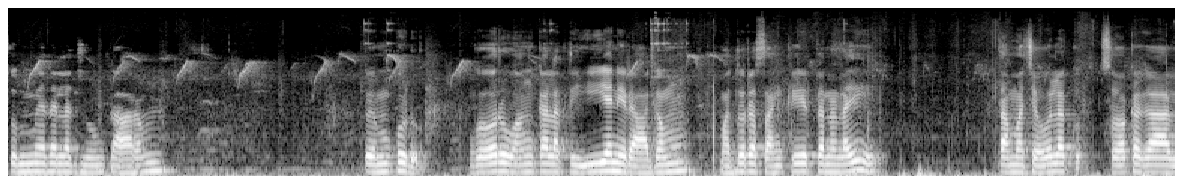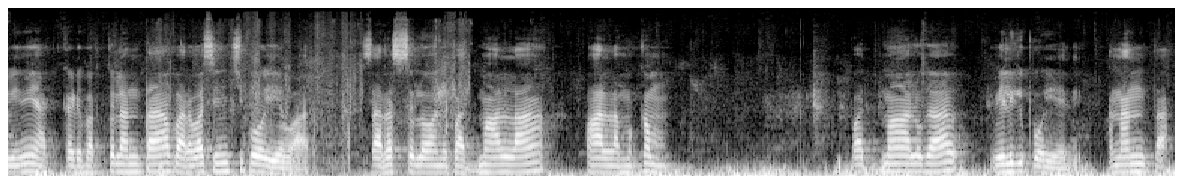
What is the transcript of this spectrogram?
తుమ్మెదల జూంకారం పెంపుడు గోరు వంకల తీయని రాగం మధుర సంకీర్తనలై తమ చెవులకు సోకగా విని అక్కడి భక్తులంతా పరవశించిపోయేవారు. సరస్సులోని పద్మాల్లా వాళ్ళ ముఖం పద్మాలుగా వెలిగిపోయేది. అనంత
